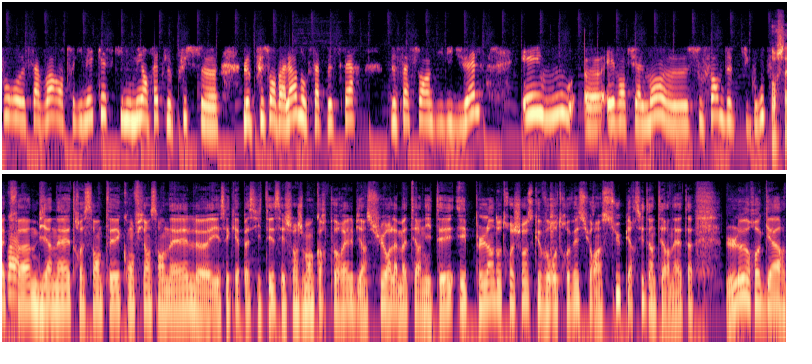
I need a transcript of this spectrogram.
pour savoir, entre guillemets, qu'est-ce qui nous met, en fait, le plus, euh, le plus en valeur. Donc ça peut se faire de façon individuelle et ou euh, éventuellement euh, sous forme de petits groupes. Pour chaque Voilà. femme, bien-être, santé, confiance en elle euh, et ses capacités, ses changements corporels, bien sûr, la maternité et plein d'autres choses que vous retrouvez sur un super site internet, le regard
